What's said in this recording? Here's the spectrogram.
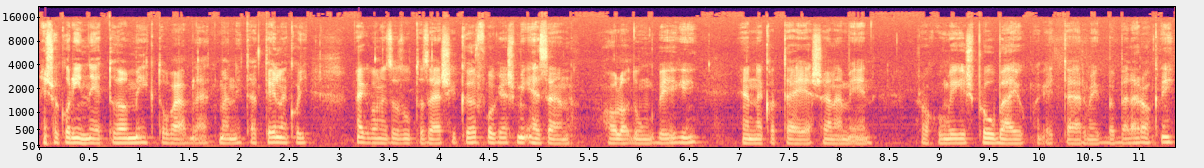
és akkor innétől még tovább lehet menni. Tehát tényleg, hogy megvan ez az utazási körfogás, mi ezen haladunk végig, ennek a teljes elemén rakunk végig, és próbáljuk meg egy termékbe belerakni,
